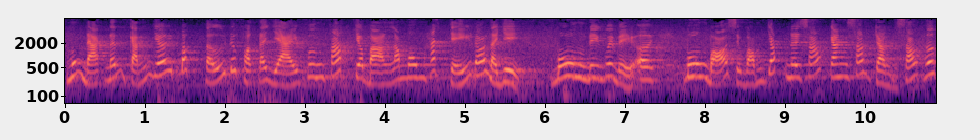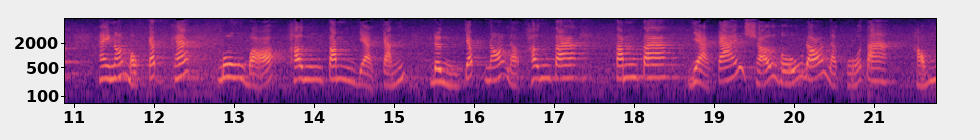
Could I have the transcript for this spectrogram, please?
Muốn đạt đến cảnh giới bất tử, đức phật đã dạy phương pháp cho bà la môn hắc chỉ đó là gì? Buông đi, quý vị ơi. Buông bỏ sự vọng chấp nơi sáu căn, sáu trần, sáu thức hay nói một cách khác, buông bỏ thân tâm và cảnh. Đừng chấp nó là thân ta, tâm ta và cái sở hữu đó là của ta. Không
